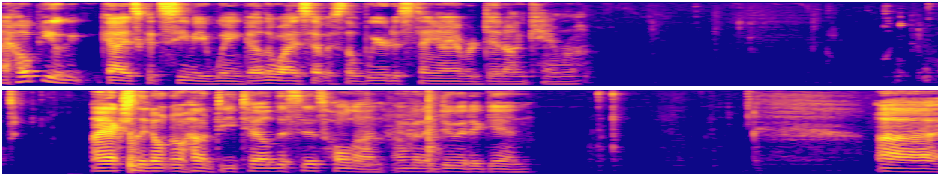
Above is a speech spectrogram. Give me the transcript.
I hope you guys could see me wink. Otherwise, that was the weirdest thing I ever did on camera. I actually don't know how detailed this is. Hold on, I'm gonna do it again. Uh,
